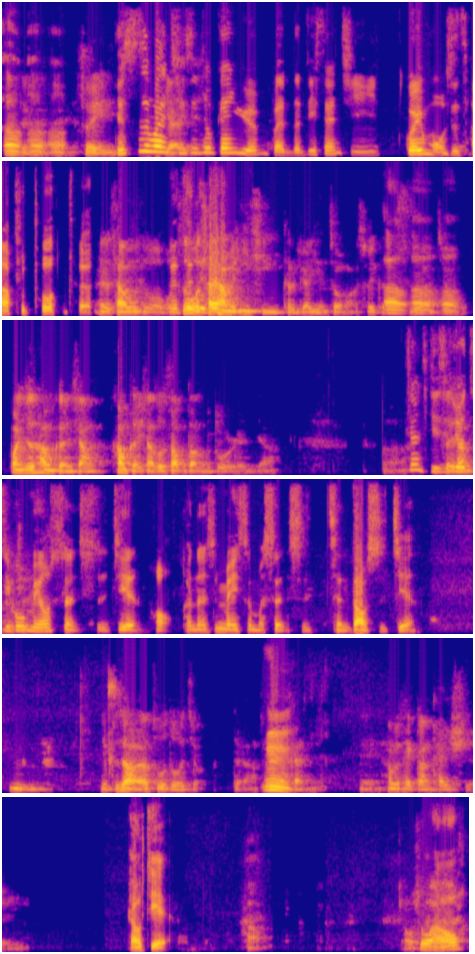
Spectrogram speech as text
嗯嗯嗯，所以四万其实就跟原本的第三期。规模是差不多的，呃，差不多。我所以我猜他们疫情可能比较严重嘛，所以可能四万就，嗯嗯嗯、不然就是他们可能想，他们可能想说招不到那么多人这样。呃、这样其实就几乎没有省时间，哦，可能是没什么省时省到时间。嗯，也不知道要做多久，对啊，嗯，对，他们才刚开始而已。了解。好，我说完了。好，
